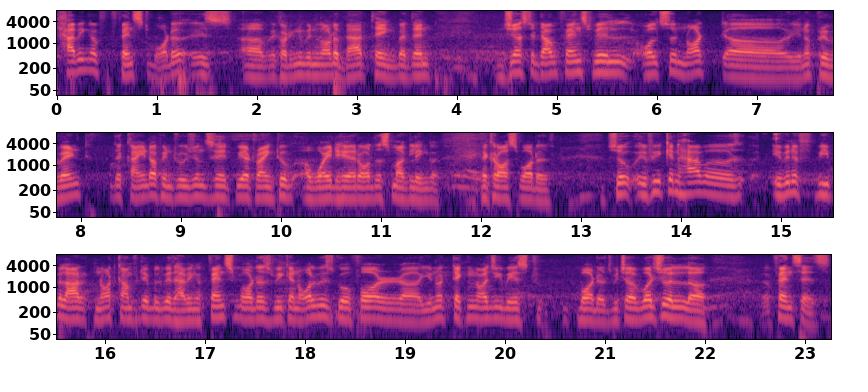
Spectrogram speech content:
having a fenced border is, uh, according to me, not a bad thing. But then, just a dumb fence will also not, uh, you know, prevent the kind of intrusions that we are trying to avoid here or the smuggling across borders. So, if we can have a, even if people are not comfortable with having a fence borders, we can always go for, uh, you know, technology-based borders, which are virtual uh, fences.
